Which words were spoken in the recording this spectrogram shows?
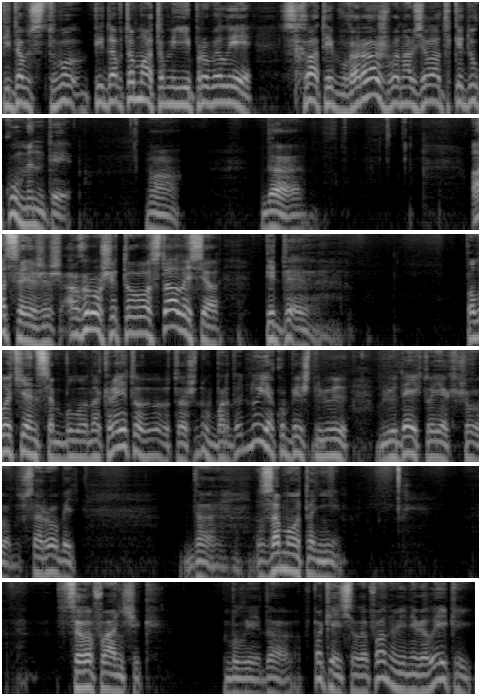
Під, авство- під автоматом її провели з хати в гараж, вона взяла такі документи. О, да. А це ж, а гроші то осталися під е, полотенцем було накрито, тож, ну, барда, ну, як обично в людей, хто якщо все робить, да, замотані в целофанчик були, да, в пакет целофановий невеликий.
